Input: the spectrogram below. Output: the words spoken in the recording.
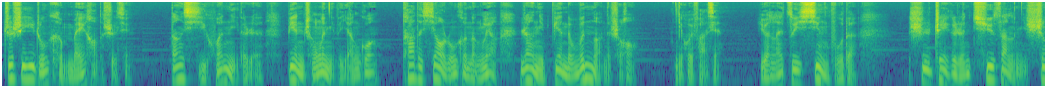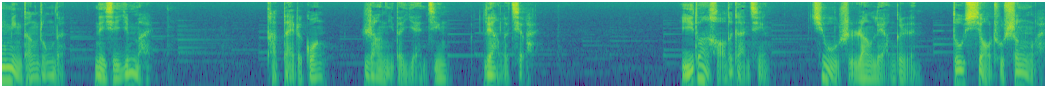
这是一种很美好的事情。当喜欢你的人变成了你的阳光，他的笑容和能量让你变得温暖的时候，你会发现，原来最幸福的，是这个人驱散了你生命当中的那些阴霾。他带着光。让你的眼睛亮了起来。一段好的感情，就是让两个人都笑出声来。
